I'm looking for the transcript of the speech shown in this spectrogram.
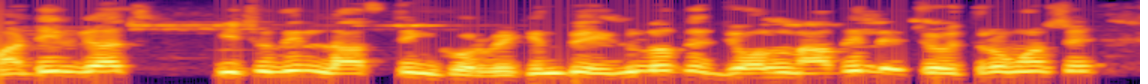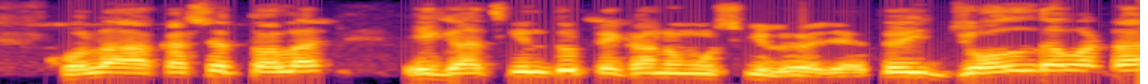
মাটির গাছ কিছুদিন লাস্টিং করবে। কিন্তু এগুলোতে জল না দিলে চৈত্র মাসে খোলা আকাশের তলায় এই গাছ কিন্তু টেকানো মুশকিল হয়ে যায়। তো এই জল দেওয়াটা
